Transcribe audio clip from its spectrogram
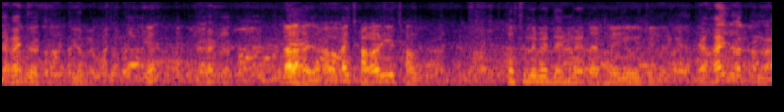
দেখাই তো যাচ্ছে কি হবে? দেখাই তো না দেখা যাক আমাকে ছাড়া দিয়ে ছাড়বো তো ছেলে মেয়ে দেখবে এটা এখানে ইয়ে হয়েছিল দেখাই যাচ্ছে না।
